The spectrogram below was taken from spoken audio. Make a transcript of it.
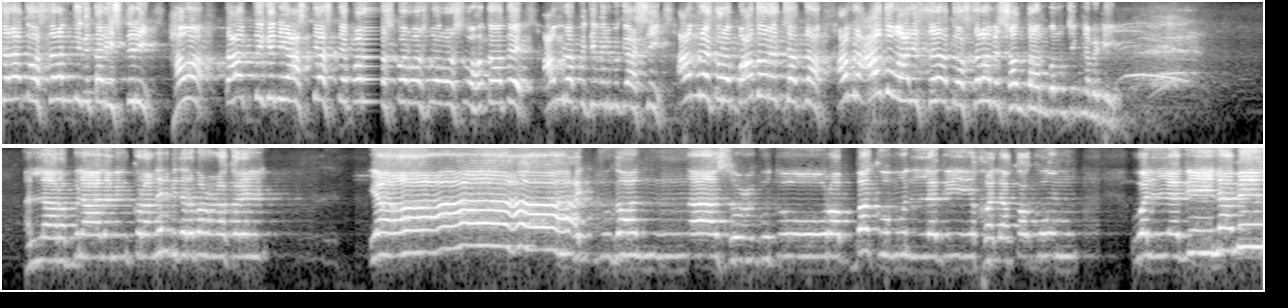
সালাতাম থেকে তার স্ত্রী হাওয়া তার থেকে নিয়ে আস্তে আস্তে পরস্পর হতে হতে আমরা পৃথিবীর মুখে আসি আমরা কোনো বাদরের জাত না। আমরা আদম আলী সালাতামের সন্তান বলুন ঠিক না বেটি? আল্লাহ রব্বুল্লাহ আলমিন কোরআনের ভিতরে বর্ণনা করেন يا والذين من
